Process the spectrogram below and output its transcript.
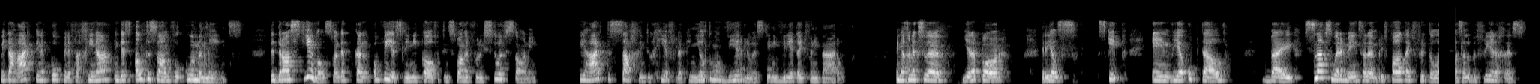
met 'n hart en 'n kop en 'n vagina en dis altesaam volkomme mens. Dit dra stewels want dit kan obviously nie kaalvoet en swanger voor die stoof staan nie. Die hart is sag en toegeeflik en heeltemal weerloos teen die wreedheid van die wêreld. En dan gaan ek so 'n hele paar reëls skep en weer optel by snags hoor mense hulle in privaatheid vroetel as hulle bevredig is.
